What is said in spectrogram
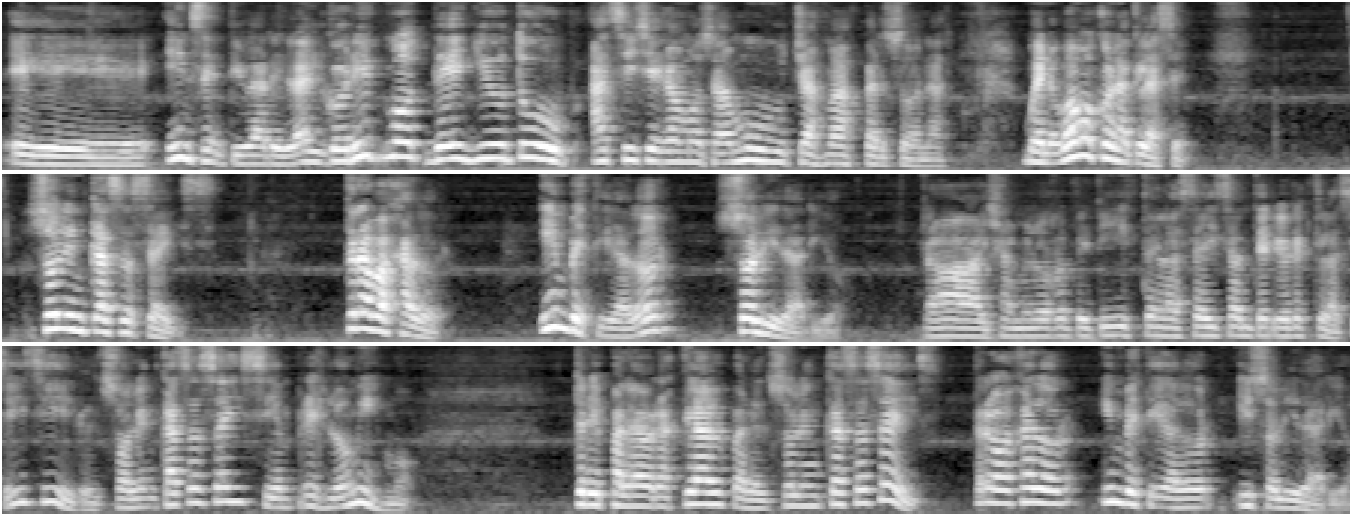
eh, incentivar el algoritmo de YouTube. Así llegamos a muchas más personas. Bueno, vamos con la clase. Sol en casa 6. Trabajador. Investigador solidario. Ay, ya me lo repetiste en las seis anteriores clases. Y sí, el sol en casa 6 siempre es lo mismo. Tres palabras clave para el sol en casa 6. Trabajador, investigador y solidario.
